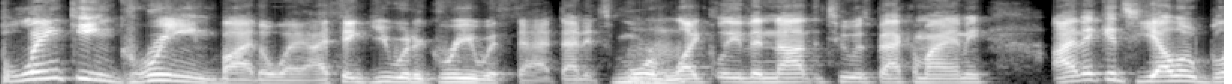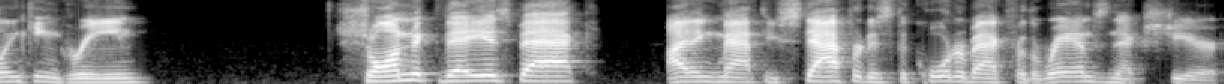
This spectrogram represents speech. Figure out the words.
blinking green, by the way, I think you would agree with that, that it's more mm-hmm. likely than not that Tua's back in Miami. I think it's yellow, blinking green. Sean McVay is back. I think Matthew Stafford is the quarterback for the Rams next year.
